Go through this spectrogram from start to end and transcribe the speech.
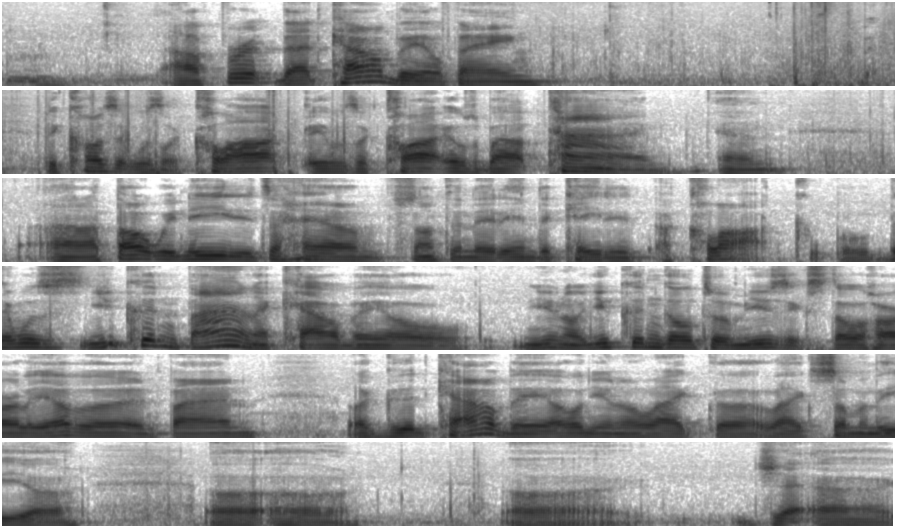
Hmm. Our fir- that cowbell thing, because it was a clock, it was a clock, it was about time, and I thought we needed to have something that indicated a clock. Well, there was you couldn't find a cowbell. You know, you couldn't go to a music store hardly ever and find a good cowbell. You know, like uh, like some of the uh, uh, uh, uh, ja- uh,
